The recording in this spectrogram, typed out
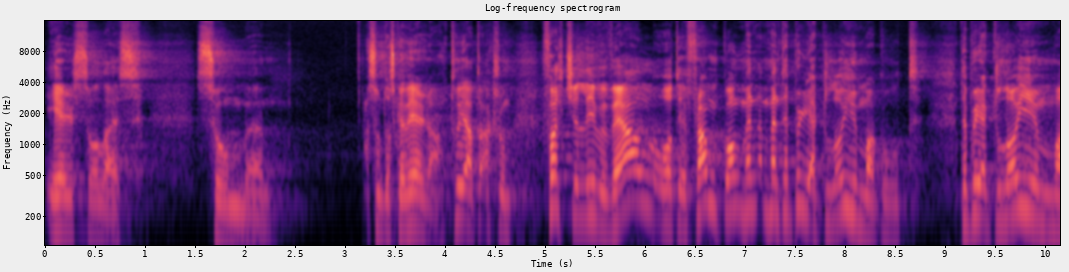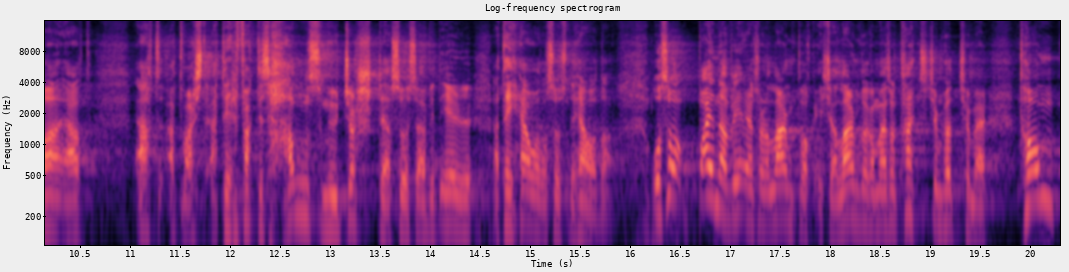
er såleis som, som det skal være. Tror jeg at akkurat folk ikke lever vel, og til framgång, men, men det blir jeg gløyma god. Det blir jeg gløyma at att att vart att det är faktiskt han som har gjort det så så att det är att det har det så som det har det. Och så beina vi en sån alarmklocka, inte alarmklocka men så tanks hött som är. Tom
